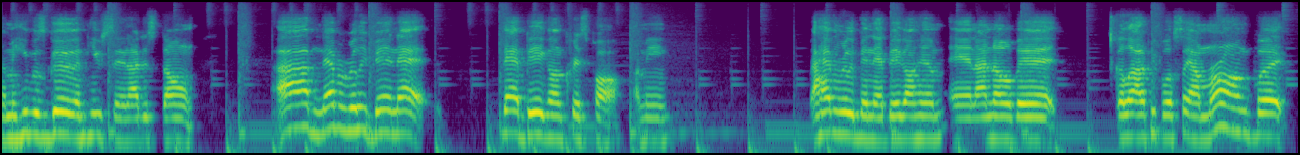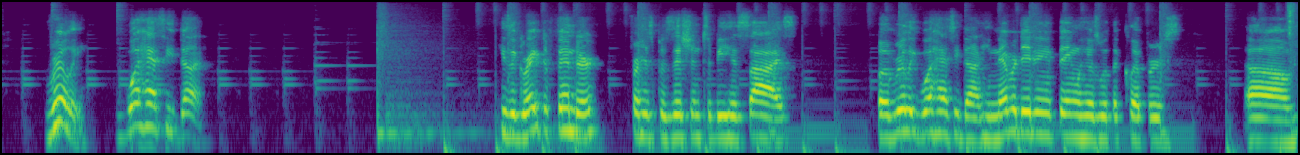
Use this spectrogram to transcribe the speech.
I mean, he was good in Houston. I just don't. I've never really been that that big on Chris Paul. I mean, I haven't really been that big on him, and I know that a lot of people say I'm wrong, but really, what has he done? He's a great defender for his position to be his size, but really, what has he done? He never did anything when he was with the Clippers. Um,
